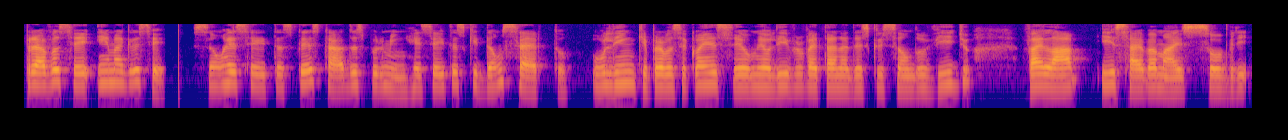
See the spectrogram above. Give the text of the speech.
para você emagrecer. São receitas testadas por mim, receitas que dão certo. O link para você conhecer o meu livro vai estar na descrição do vídeo. Vai lá e saiba mais sobre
